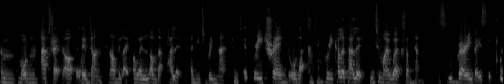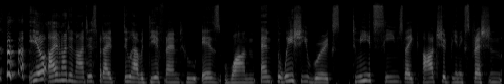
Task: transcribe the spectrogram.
some modern abstract art that they've done, and I'll be like, oh, I love that palette. I need to bring that contemporary trend or that contemporary color palette into my work somehow. Is very basic. you know, I'm not an artist, but I do have a dear friend who is one. And the way she works, to me, it seems like art should be an expression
